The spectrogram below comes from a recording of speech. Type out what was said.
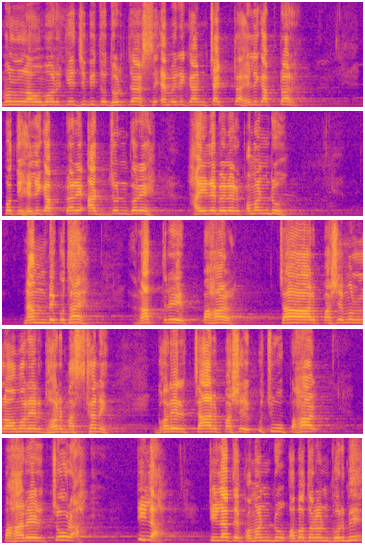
মোল্লা ওমরকে জীবিত ধরতে আসছে আমেরিকান চারটা হেলিকপ্টার। প্রতি হেলিকপ্টারে আটজন করে হাই লেভেলের কমান্ডো নামবে কোথায়? রাত্রে পাহাড় চার পাশে মোল্লা ওমরের ঘর মাঝখানে। ঘরের চার পাশে উঁচু পাহাড়, পাহাড়ের চৌড়া টিলা। টিলাতে কমান্ডো অবতরণ করবে,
